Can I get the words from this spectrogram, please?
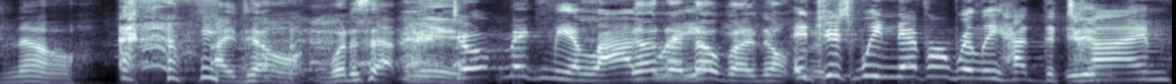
No, I don't. What does that mean? Don't make me elaborate. no, no, no. but I don't- It just we never really had the time.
